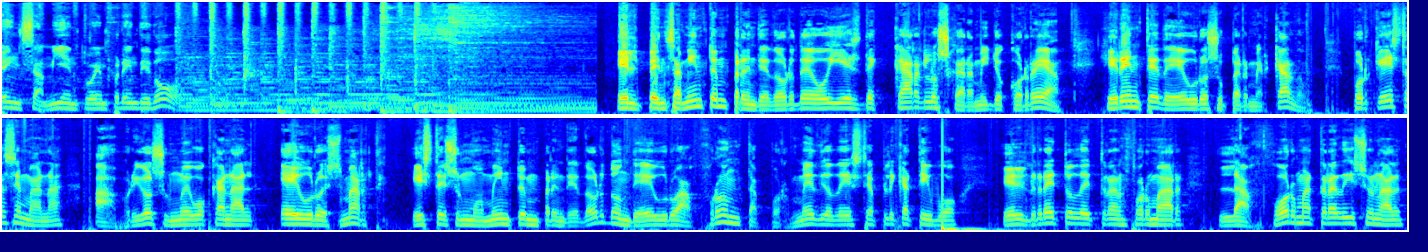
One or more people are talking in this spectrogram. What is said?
Pensamiento Emprendedor. El pensamiento emprendedor de hoy es de Carlos Jaramillo Correa, gerente de Euro Supermercado, porque esta semana abrió su nuevo canal EuroSmart. Este es un momento emprendedor donde Euro afronta por medio de este aplicativo el reto de transformar la forma tradicional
